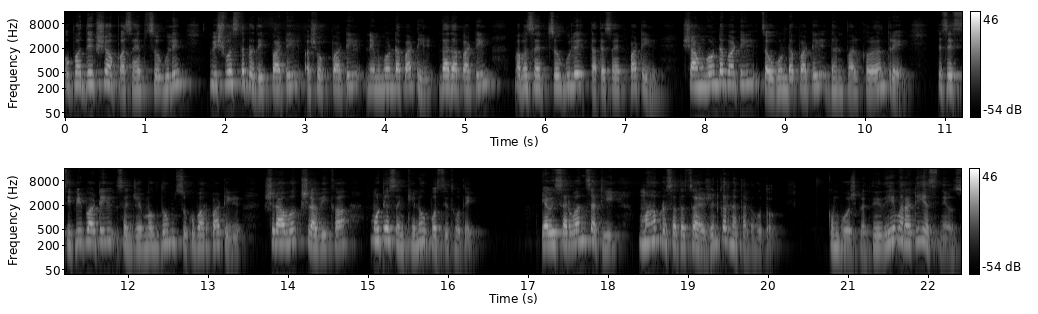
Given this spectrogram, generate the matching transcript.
उपाध्यक्ष अप्पासाहेब चौगुले विश्वस्त प्रदीप पाटील अशोक पाटील नेमगोंडा पाटील दादा पाटील बाबासाहेब चौगुले तात्यासाहेब पाटील श्यामगोंडा पाटील चौगोंडा पाटील धनपाल कळंत्रे तसेच सी पी पाटील संजय मगदुम सुकुमार पाटील श्रावक श्राविका मोठ्या संख्येनं उपस्थित होते. यावेळी सर्वांसाठी महाप्रसादाचं आयोजन करण्यात आलं होतं. कुंभोज प्रतिनिधी मराठी एस न्यूज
